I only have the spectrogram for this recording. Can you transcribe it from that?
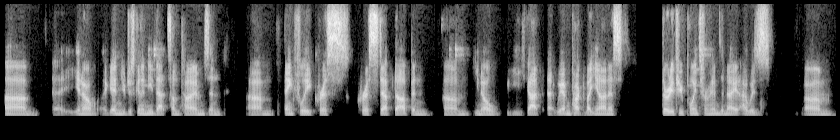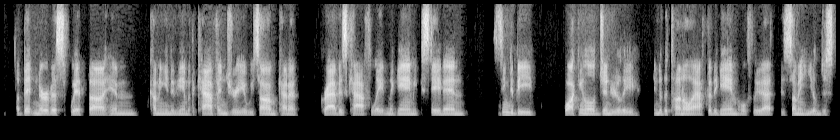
um, uh, you know, again, you're just going to need that sometimes. And um, thankfully, Chris Khris stepped up, and um, you know he got. Uh, we haven't talked about Giannis. Thirty-three points from him tonight. I was um, a bit nervous with uh, him coming into the game with a calf injury. We saw him kind of grab his calf late in the game. He stayed in. Seemed to be walking a little gingerly into the tunnel after the game. Hopefully, that is something he'll just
